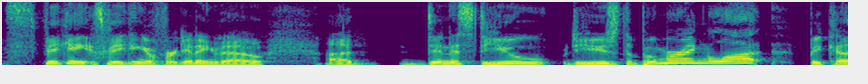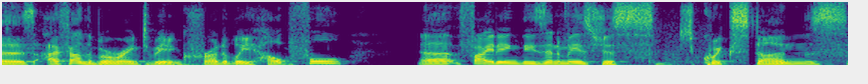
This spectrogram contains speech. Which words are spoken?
speaking speaking of forgetting though, uh, Dennis, do you do you use the boomerang a lot? Because I found the boomerang to be incredibly helpful uh, fighting these enemies. Just quick stuns.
